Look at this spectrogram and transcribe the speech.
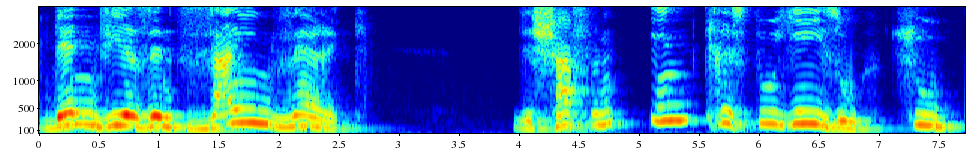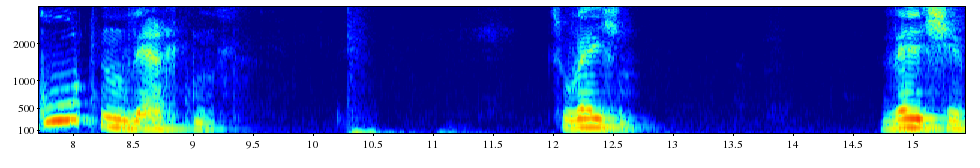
denn wir sind sein Werk, geschaffen in Christus Jesu zu guten Werken. Zu welchen? welche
